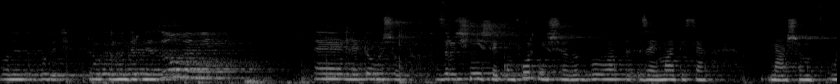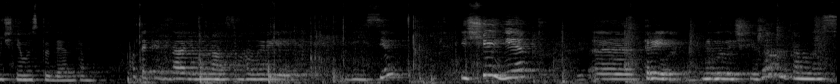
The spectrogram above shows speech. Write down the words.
Вони тут будуть трохи модернізовані е, для того, щоб зручніше і комфортніше було займатися нашим учням і студентам. Ось таких залів у нас в галереї 8. І ще є е, три невеличкі зали там у нас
